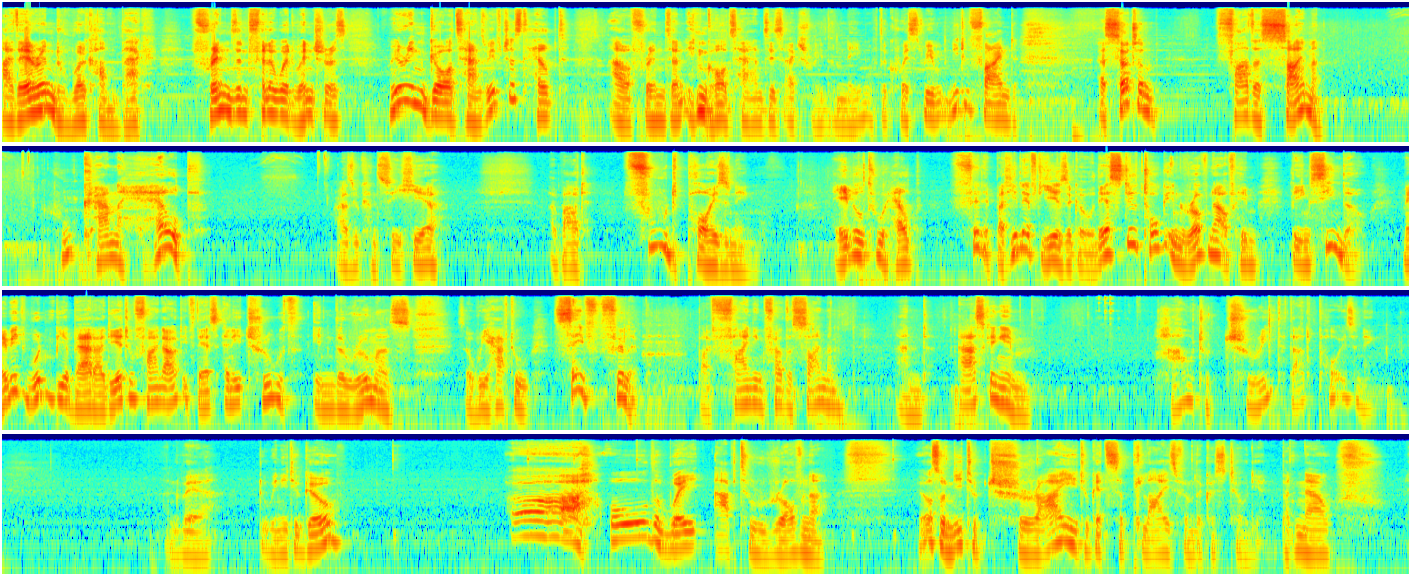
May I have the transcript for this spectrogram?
Hi there and welcome back, friends and fellow adventurers. We're in God's hands. We've just helped our friends, and in God's hands is actually the name of the quest. We need to find a certain Father Simon who can help, as you can see here, about food poisoning. Able to help Philip, but he left years ago. There's still talk in Rovna of him being seen, though. Maybe it wouldn't be a bad idea to find out if there's any truth in the rumors. So we have to save Philip by finding Father Simon and asking him how to treat that poisoning. And where do we need to go? Ah, all the way up to Rovna. We also need to try to get supplies from the custodian. But now,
